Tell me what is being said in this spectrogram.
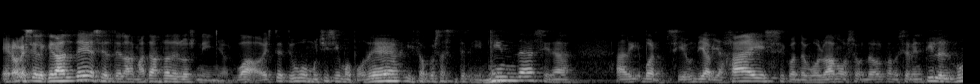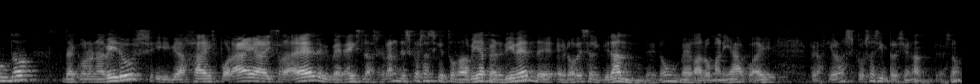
Herodes el Grande es el de la matanza de los niños. ¡Wow! Este tuvo muchísimo poder, hizo cosas tremendas, era bueno, si un día viajáis, cuando volvamos, cuando se ventile el mundo del coronavirus y viajáis por ahí a Israel y veréis las grandes cosas que todavía perviven de Herodes el Grande, ¿no? Un megalomaniaco ahí, pero hacía unas cosas impresionantes, ¿no?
